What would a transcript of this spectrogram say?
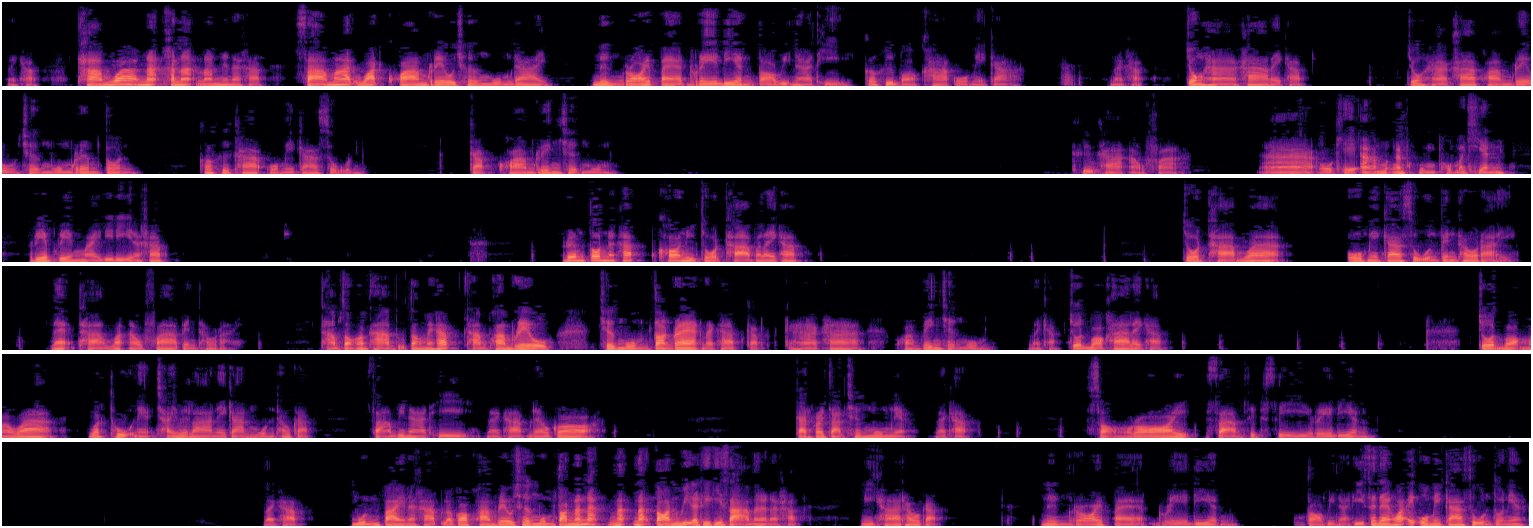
นะครับ ถามว่าณขณะนั้นเนี่ยนะครับ สามารถวัดความเร็วเชิงมุมได้ 108 เรเดียนต่อวินาที ก็คือบอกค่าโอเมก้านะครับ จงหาค่าอะไรครับ จงหาค่าความเร็วเชิงมุมเริ่มต้น ก็คือค่าโอเมก้า0กับความเร่งเชิงมุม คือค่าอัลฟาอ่า โอเค อะงั้นผมผมมาเขียนเรียบเรียงใหม่ดี ๆ นะครับ เริ่มต้นนะครับ ข้อนี้โจทย์ถามอะไรครับ โจทย์ถามว่าโอเมก้าศูนย์เป็นเท่าไหร่ และถามว่าอัลฟาเป็นเท่าไหร่ ถามสองคำถามถูกต้องไหมครับ ถามความเร็วเชิงมุมตอนแรกนะครับ กับหาค่าความเร่งเชิงมุมนะครับ โจทย์บอกค่าอะไรครับ โจทย์บอกมาว่าวัตถุเนี่ยใช้เวลาในการหมุนเท่ากับ 3 วินาทีนะครับ แล้วก็ การกระจัดเชิงมุมเนี่ยนะครับ234 เรเดียนนะครับ หมุนไปนะครับ แล้วก็ความเร็วเชิงมุมตอนนั้นน่ะณณตอนวินาทีที่สามนะครับ มีค่าเท่ากับหนึ่งร้อยแปดเรเดียน ต่อวินาที แสดงว่าไอโอเมก้าศูนย์ตัวเนี้ย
